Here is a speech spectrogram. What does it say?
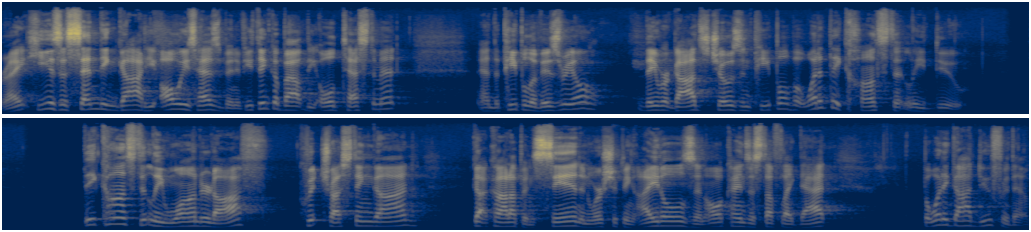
right? He is ascending God. He always has been. If you think about the Old Testament and the people of Israel, they were God's chosen people, but what did they constantly do? They constantly wandered off, quit trusting God, got caught up in sin and worshiping idols and all kinds of stuff like that. But what did God do for them?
